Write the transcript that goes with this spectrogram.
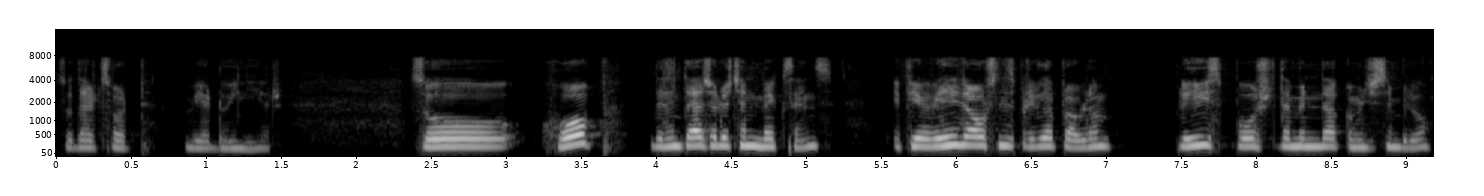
So that's what we are doing here. So hope this entire solution makes sense. If you have any doubts in this particular problem, please post them in the comment section below.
